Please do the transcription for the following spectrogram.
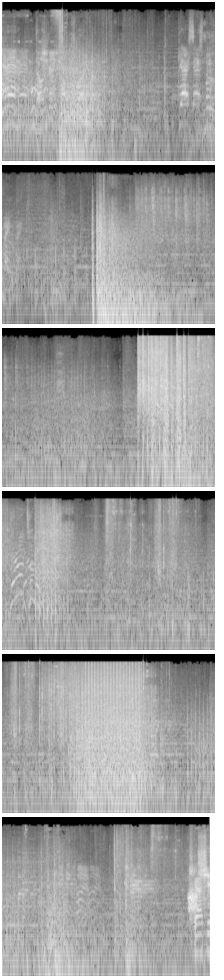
get in. Ooh, Don't shit. become prey. Gas is moving. They're on to me. Wait.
